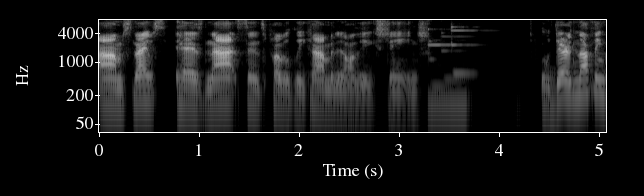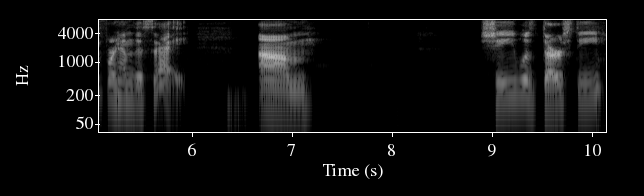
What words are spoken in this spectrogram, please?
Um, Snipes has not since publicly commented on the exchange. There's nothing for him to say. Um, she was thirsty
